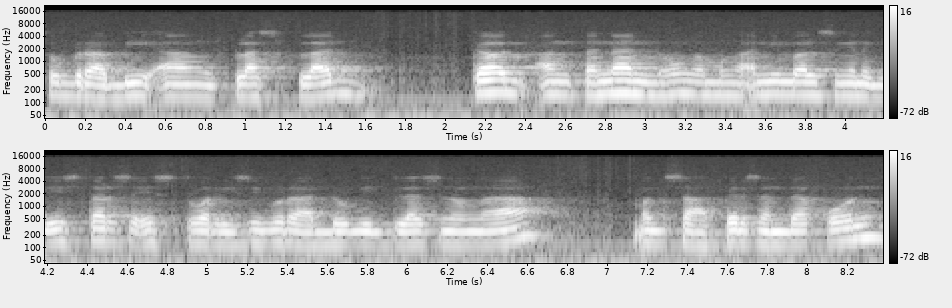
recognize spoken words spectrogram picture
so grabe ang plus flood. Kag ang tanan no nga mga animals nga nag-star sa estuary sigurado giglas no nga magsuffer sanda kon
